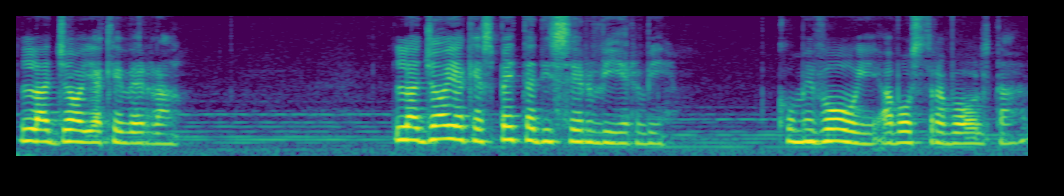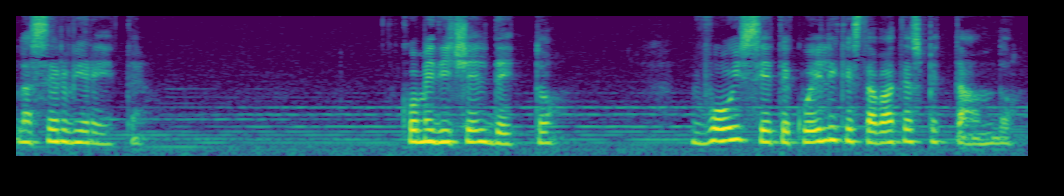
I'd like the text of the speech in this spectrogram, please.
la gioia che verrà, la gioia che aspetta di servirvi, come voi a vostra volta la servirete. Come dice il detto, voi siete quelli che stavate aspettando.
